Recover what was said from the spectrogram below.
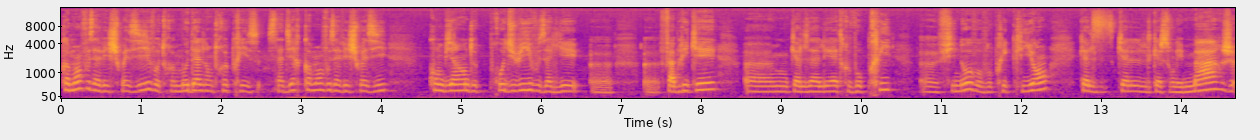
comment vous avez choisi votre modèle d'entreprise? C'est-à-dire comment vous avez choisi combien de produits vous alliez fabriquer, quels allaient être vos prix finaux, vos, vos, prix clients, quelles, quelles, quelles sont les marges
